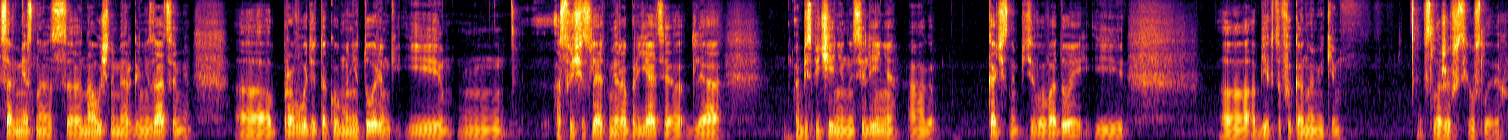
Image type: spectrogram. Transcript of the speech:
совместно с научными организациями проводит такой мониторинг и осуществляет мероприятия для обеспечения населения а, качественной питьевой водой и а, объектов экономики в сложившихся условиях.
